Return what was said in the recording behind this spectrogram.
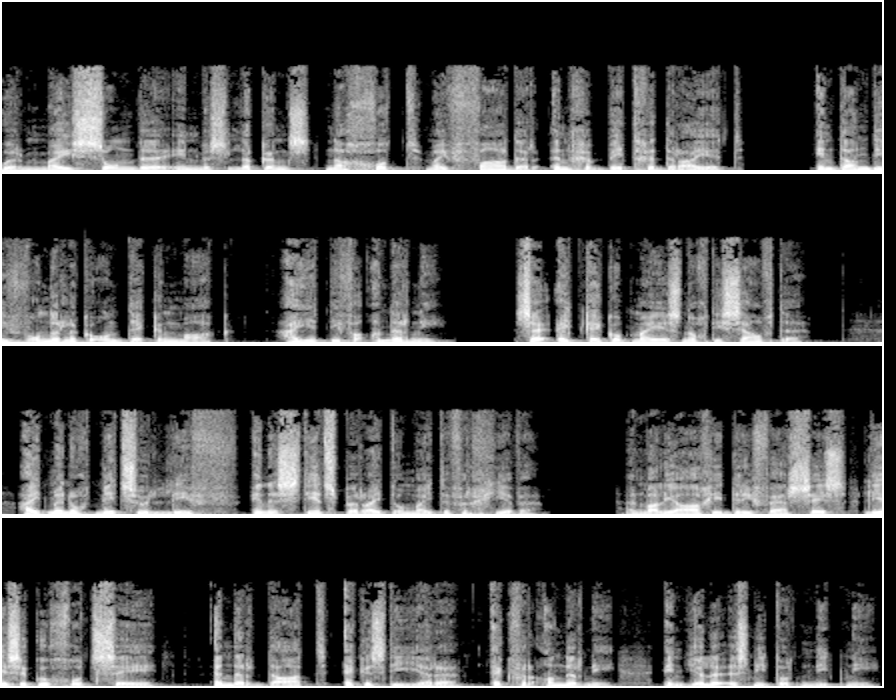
oor my sonde en mislukkings na God, my Vader, in gebed gedraai het en dan die wonderlike ontdekking maak: Hy het nie verander nie. Sy uitkyk op my is nog dieselfde. Hy het my nog net so lief en is steeds bereid om my te vergewe. In Maleagi 3 vers 6 lees ek hoe God sê: "Inderdaad, ek is die Here, ek verander nie en julle is nie tot niet nie."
